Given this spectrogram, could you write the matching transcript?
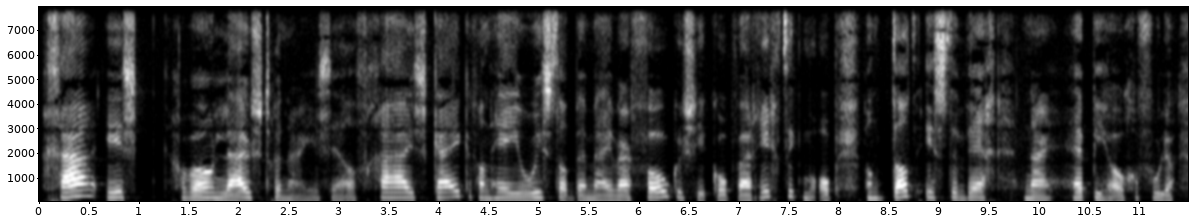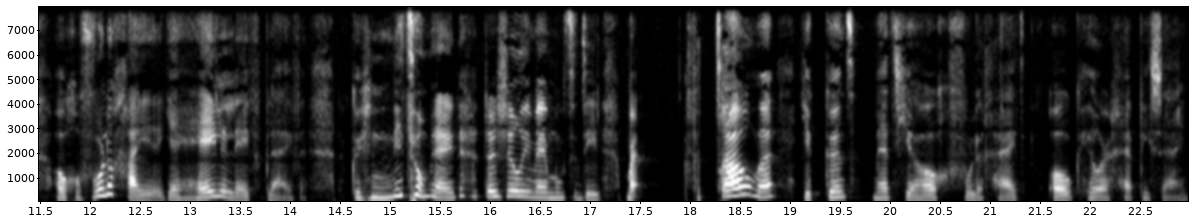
ga eens gewoon luisteren naar jezelf. Ga eens kijken van hé, hey, hoe is dat bij mij? Waar focus ik op? Waar richt ik me op? Want dat is de weg naar happy hooggevoelig. Hooggevoelig ga je je hele leven blijven. Daar kun je niet omheen. Daar zul je mee moeten dealen. Maar vertrouw me, je kunt met je hooggevoeligheid ook heel erg happy zijn.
